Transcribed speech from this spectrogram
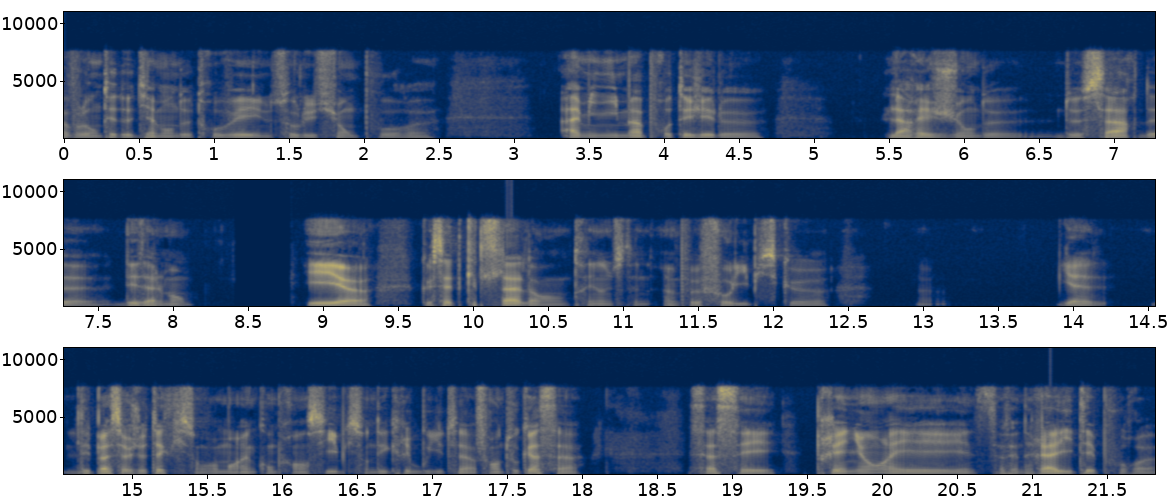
volonté de Diamant de trouver une solution pour euh, à minima protéger la région de, de Sarre de- des Allemands. Et euh, que cette quête-là l'a entraîné dans une certaine un peu folie, puisque euh, il y a des passages de texte qui sont vraiment incompréhensibles, qui sont des gribouillis, tout ça. Enfin, en tout cas, ça, c'est assez prégnant et ça fait une réalité pour, euh,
